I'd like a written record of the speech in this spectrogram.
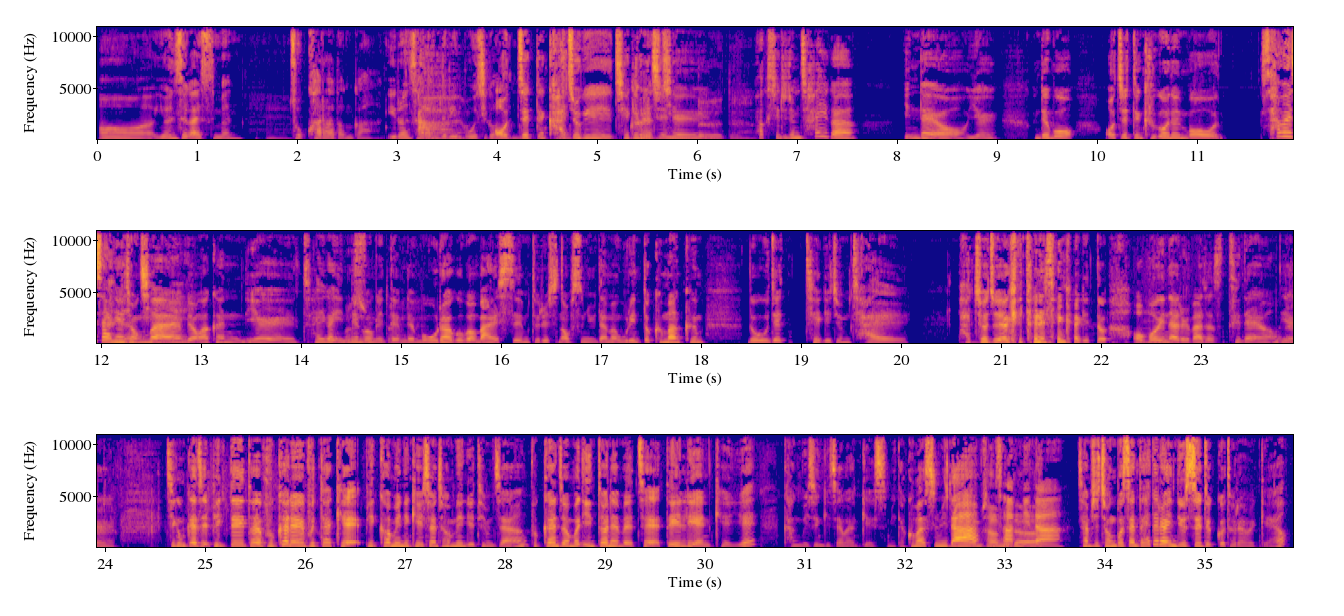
어 연세가 있으면 조카라던가 이런 사람들이 아, 모시거든요. 어쨌든 가족이 책임을 그렇죠. 지는 네, 네. 확실히 좀 차이가 있네요. 예. 근데 뭐 어쨌든 그거는 뭐 사회상에 그렇죠. 정말 네. 명확한 예 차이가 있는 거기 맞습니다. 때문에 네. 뭐라고 뭐 말씀드릴 수는 없습니다만 우린 또 그만큼 노후 대책이 좀 잘 받쳐줘야겠다는 생각이 또 어버이날을 맞아서 드네요. 예. 네. 지금까지 빅데이터야 북한을 부탁해 빅커뮤니케이션 전민기 팀장, 북한 전문 인터넷 매체 데일리 NK의 강미진 기자와 함께했습니다. 고맙습니다. 감사합니다. 감사합니다. 잠시 정보센터 헤드라인 뉴스 듣고 돌아올게요.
